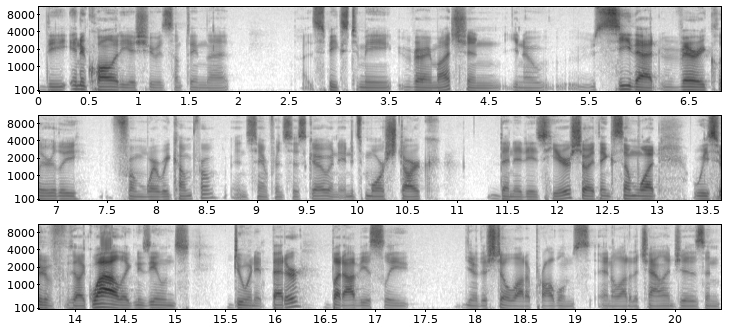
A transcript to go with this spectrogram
the inequality issue is something that speaks to me very much, and you know, see that very clearly from where we come from in San Francisco, and, and it's more stark than it is here. So I think somewhat we sort of like, wow, like New Zealand's doing it better, but obviously, you know, there's still a lot of problems and a lot of the challenges. And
